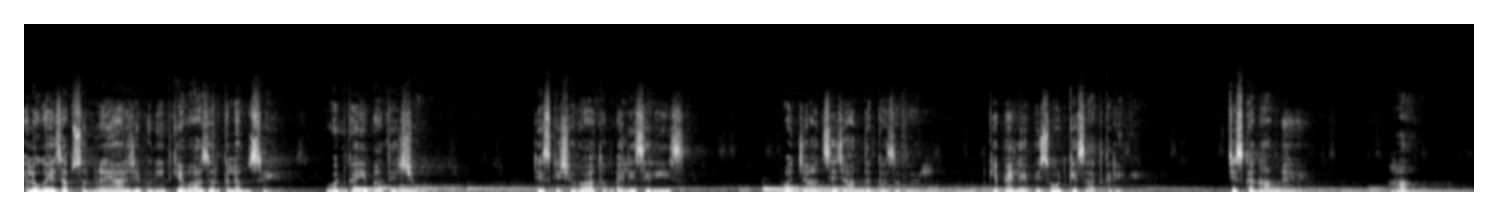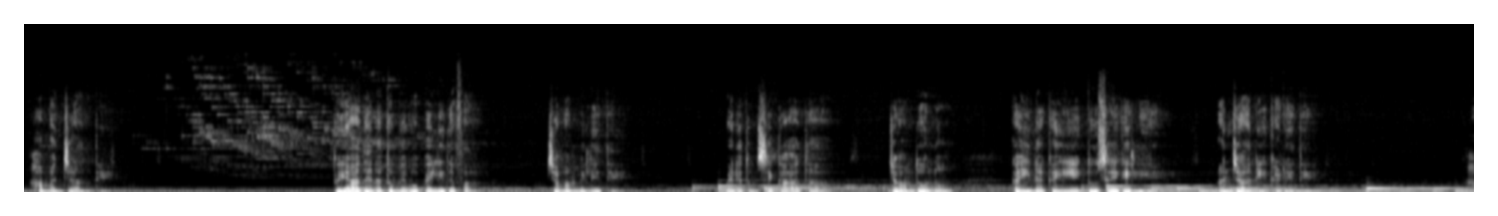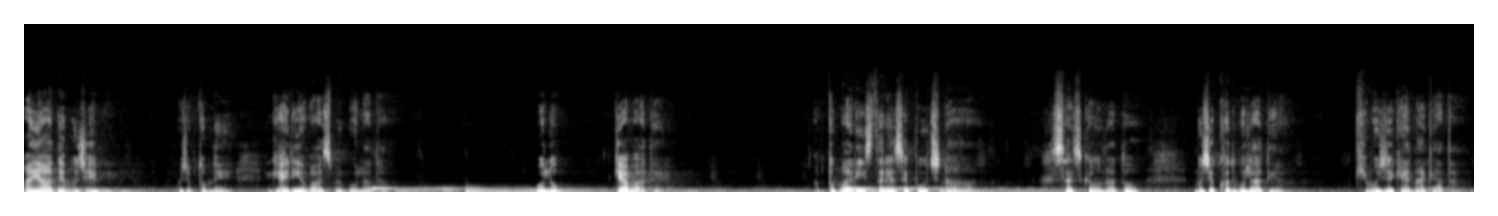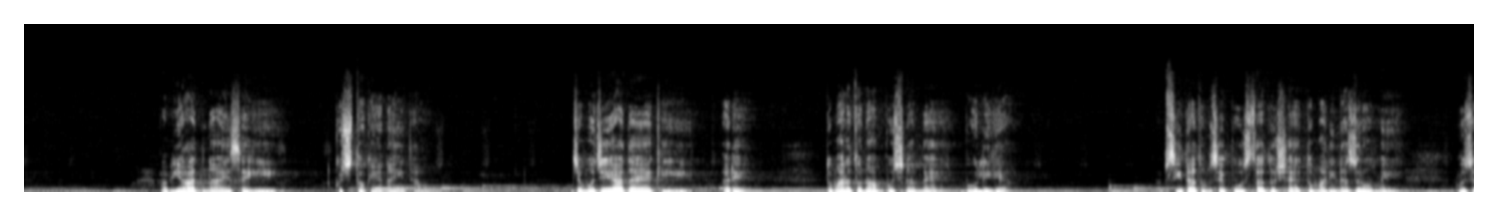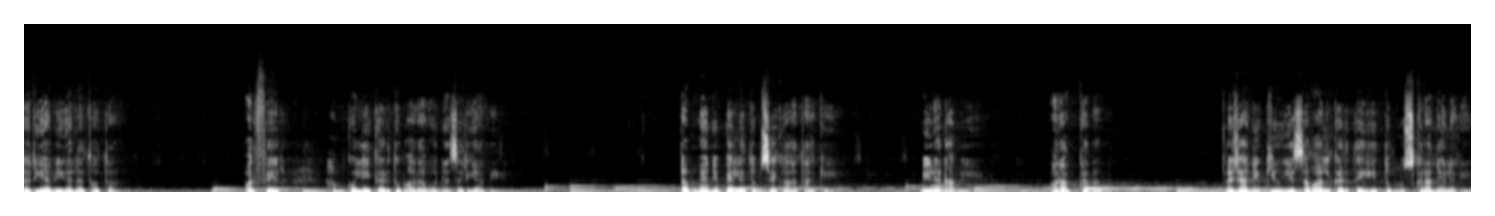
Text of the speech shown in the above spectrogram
Hello guys आप सुन रहे हैं आरजे पुनीत की आवाज़ और कलम से वन कही बातें शो जिसकी शुरुआत हम पहली सीरीज़ वन जान से जान तक का सफ़र के पहले एपिसोड के साथ करेंगे, जिसका नाम है हाँ हम अनजान थे। तो याद है ना तुम्हें वो पहली दफ़ा जब हम मिले थे? मैंने तुमसे कहा था, जब हम दोनों कहीं ना कहीं एक दूसरे के लिए अनजान ही खड़े थे। हाँ याद है मुझे भी जब तुमने गहरी आवाज़ में बोला था। बोलो, क्या बात है? अब तुम्हारी इस तरह से पूछना सच कहूँ ना तो मुझे खुद बुला दिया कि मुझे कहना क्या था। अब याद ना आए सही, कुछ तो कहना ही था। जब मुझे याद आया कि, अरे, तुम्हारा तो नाम पूछना मैं भूल ही गया। अब सीधा तुमसे पूछता तो शायद तुम्हारी नज़रों में वो ज़रिया भी गलत होता और फिर हमको लेकर तुम्हारा वो नज़रिया भी। तब मैंने पहले तुमसे कहा था कि मेरा नाम ये और आपका नाम। न जाने क्यों ये सवाल करते ही तुम मुस्कुराने लगे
